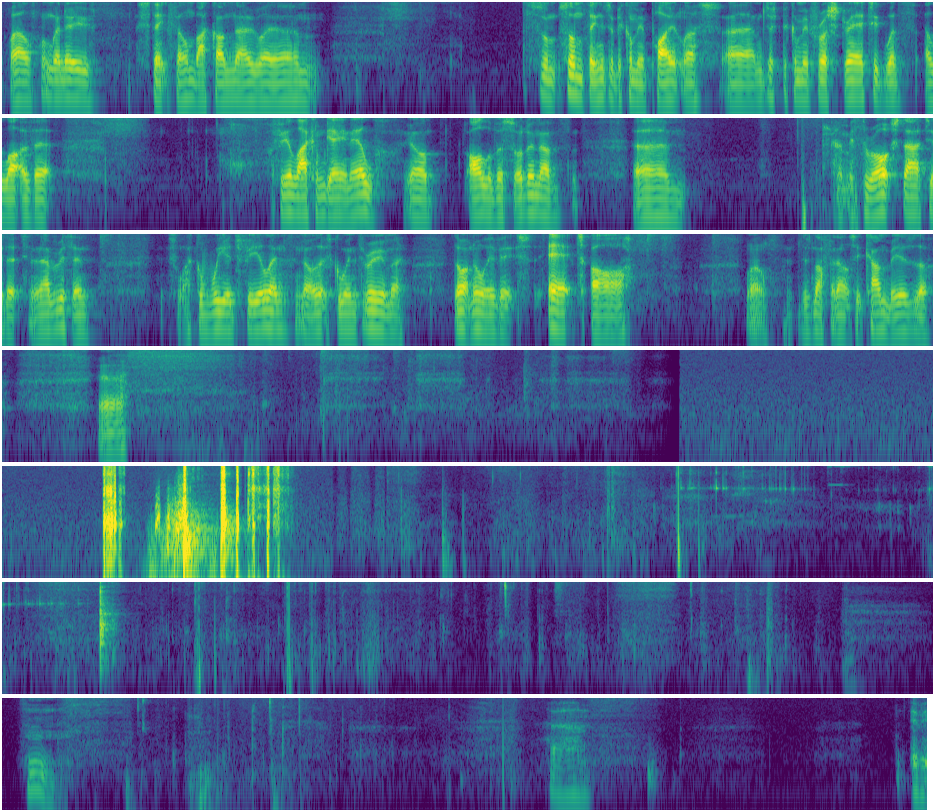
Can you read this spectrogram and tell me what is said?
Well, I'm going to stick film back on now. Um, some some things are becoming pointless. I'm just becoming frustrated with a lot of it. I feel like I'm getting ill. You know, all of a sudden I've um, my throat started it and everything. It's like a weird feeling, you know, that's going through me. Don't know if it's it or well, there's nothing else it can be, is there? Uh,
